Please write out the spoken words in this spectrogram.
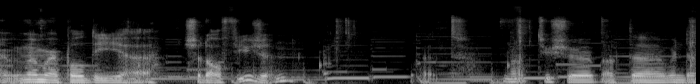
I remember I pulled the uh, Shaddoll Fusion, but not too sure about the Winda.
